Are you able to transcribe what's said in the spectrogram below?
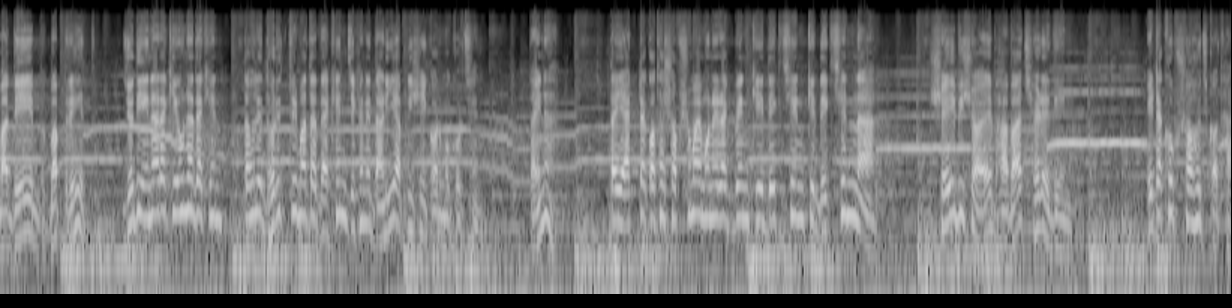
বা দেব বা প্রেত। যদি এনারা কেউ না দেখেন, তাহলে ধরিত্রী মাতা দেখেন যেখানে দাঁড়িয়ে আপনি সেই কর্ম করছেন। তাই না? তাই একটা কথা সবসময় মনে রাখবেন, কে দেখছেন কে দেখছেন না, সেই বিষয়ে ভাবা ছেড়ে দিন। এটা খুব সহজ কথা।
